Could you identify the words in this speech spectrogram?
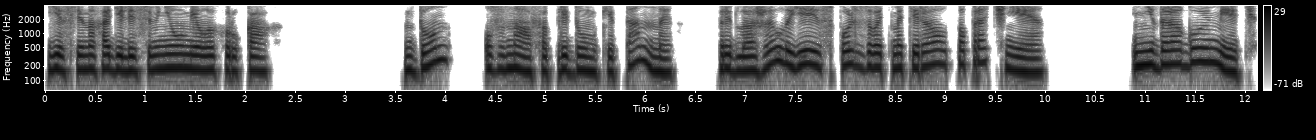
если находились в неумелых руках. Дон, узнав о придумке Танны, предложил ей использовать материал попрочнее. недорогую медь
